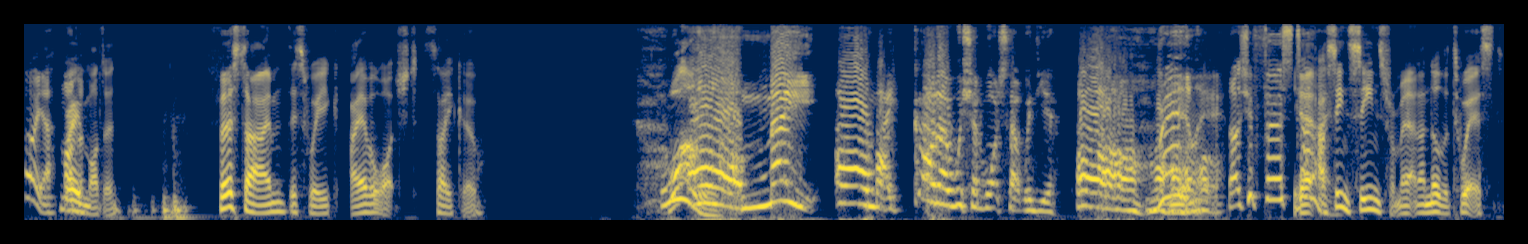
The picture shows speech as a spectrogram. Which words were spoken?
Oh yeah, Very modern. modern. First time this week I ever watched Psycho. What? Oh, mate! Oh my god! I wish I'd watched that with you. Oh, Really? That's your first time? Yeah, I've seen scenes from it and I know the twist.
